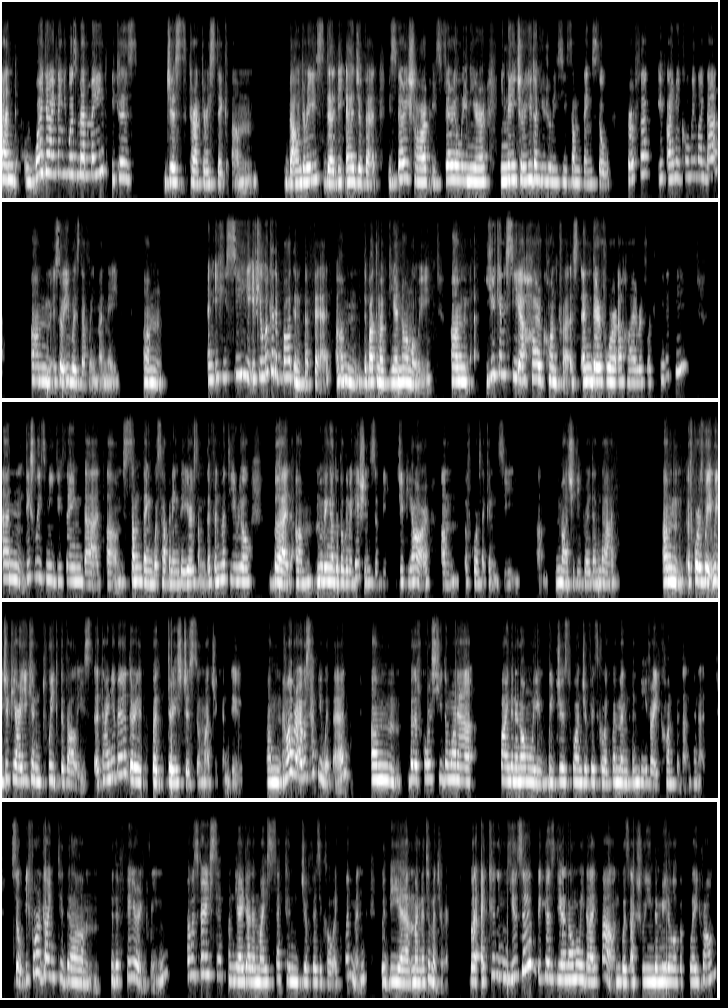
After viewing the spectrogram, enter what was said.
And why did I think it was man-made? Because just characteristic um, boundaries, the, the edge of it is very sharp, it's very linear. In nature, you don't usually see something so perfect, if I may call it like that. Um, so it was definitely man-made. Um, and if you see, if you look at the bottom of it, um, the bottom of the anomaly, um, you can see a higher contrast and therefore a higher reflectivity. And this leads me to think that um, something was happening there, some different material, but um, moving on to the limitations of the GPR, um, of course, I can see um, much deeper than that. Um, of course, with, with GPR, you can tweak the values a tiny bit, there, but there is just so much you can do. Um, however, I was happy with it. Um, but of course, you don't want to find an anomaly with just one geophysical equipment and be very confident in it. So before going to the, um, to the fair green, I was very set on the idea that my second geophysical equipment would be a magnetometer. But I couldn't use it because the anomaly that I found was actually in the middle of a playground.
